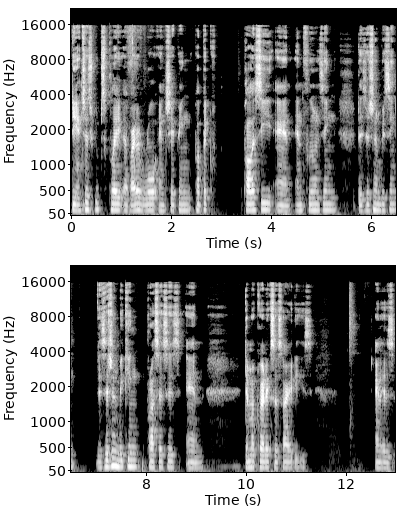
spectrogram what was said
the interest groups play a vital role in shaping public policy and influencing decision making decision making processes in democratic societies and it is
